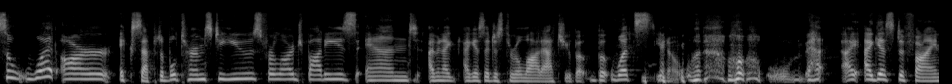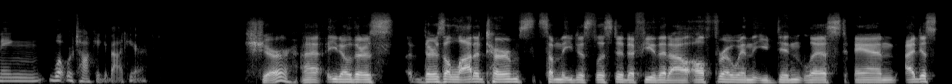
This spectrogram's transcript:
So, what are acceptable terms to use for large bodies? And I mean, I, I guess I just threw a lot at you, but but what's you know, I, I guess defining what we're talking about here. Sure. Uh, you know, there's there's a lot of terms. Some that you just listed, a few that I'll, I'll throw in that you didn't list, and I just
